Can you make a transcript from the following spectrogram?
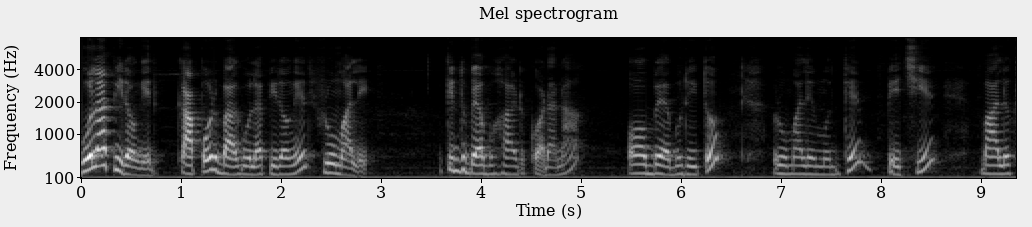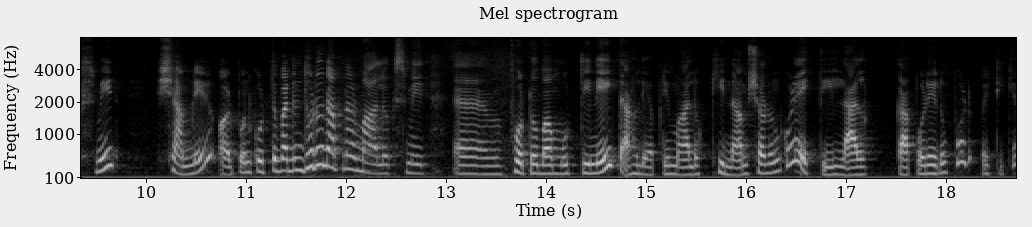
গোলাপি রঙের কাপড় বা গোলাপি রঙের রুমালে। কিন্তু ব্যবহার করা না, অব্যবহৃত রুমালের মধ্যে পেঁচিয়ে মা লক্ষ্মীর সামনে অর্পণ করতে পারেন। ধরুন আপনার মা লক্ষ্মীর ফটো বা মূর্তি নেই, তাহলে আপনি মা লক্ষ্মীর নাম স্মরণ করে একটি লাল কাপড়ের উপর এটিকে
